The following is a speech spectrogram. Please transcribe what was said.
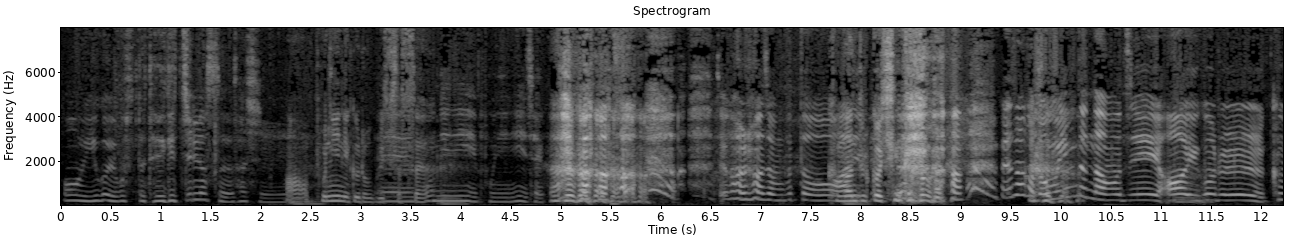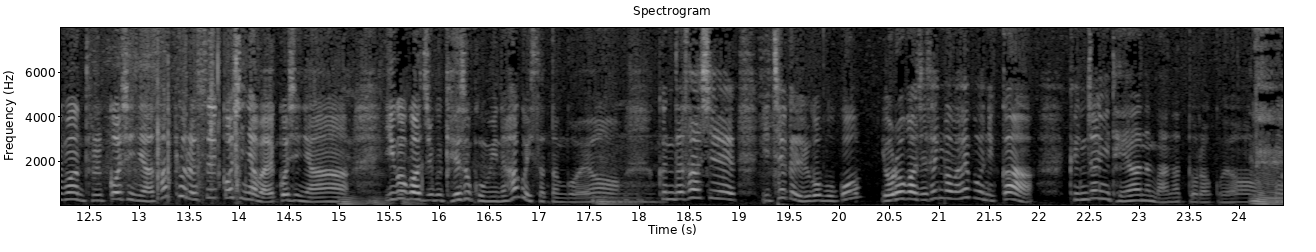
어 이거 읽었을 때 되게 찔렸어요 사실. 아 본인이 그러고 네, 있었어요. 본인이 본인이 제가 제가 얼마 전부터 그만둘 아니, 것인가. 회사가 너무 힘든 나머지 아 이거를 그만둘 것이냐 사표를 쓸 것이냐 말 것이냐 음, 음, 이거 가지고 계속 고민을 하고 있었던 거예요. 음. 근데 사실 이 책을 읽어보고 여러 가지 생각을 해보니까 굉장히 대안은 많았더라고요. 네.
